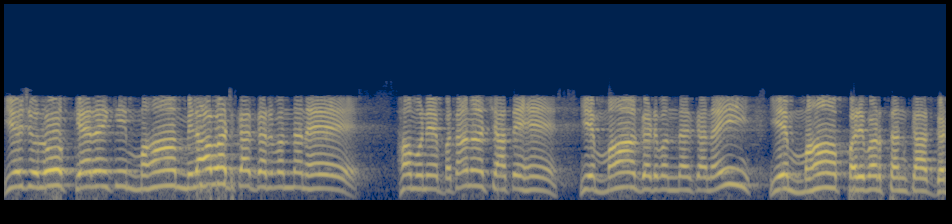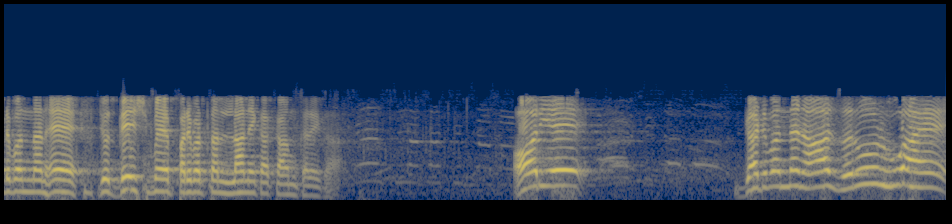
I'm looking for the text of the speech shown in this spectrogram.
ये जो लोग कह रहे हैं कि महामिलावट का गठबंधन है, हम उन्हें बताना चाहते हैं, ये महागठबंधन का नहीं, ये महापरिवर्तन का गठबंधन है जो देश में परिवर्तन लाने का काम करेगा। और ये गठबंधन आज ज़रूर हुआ है।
